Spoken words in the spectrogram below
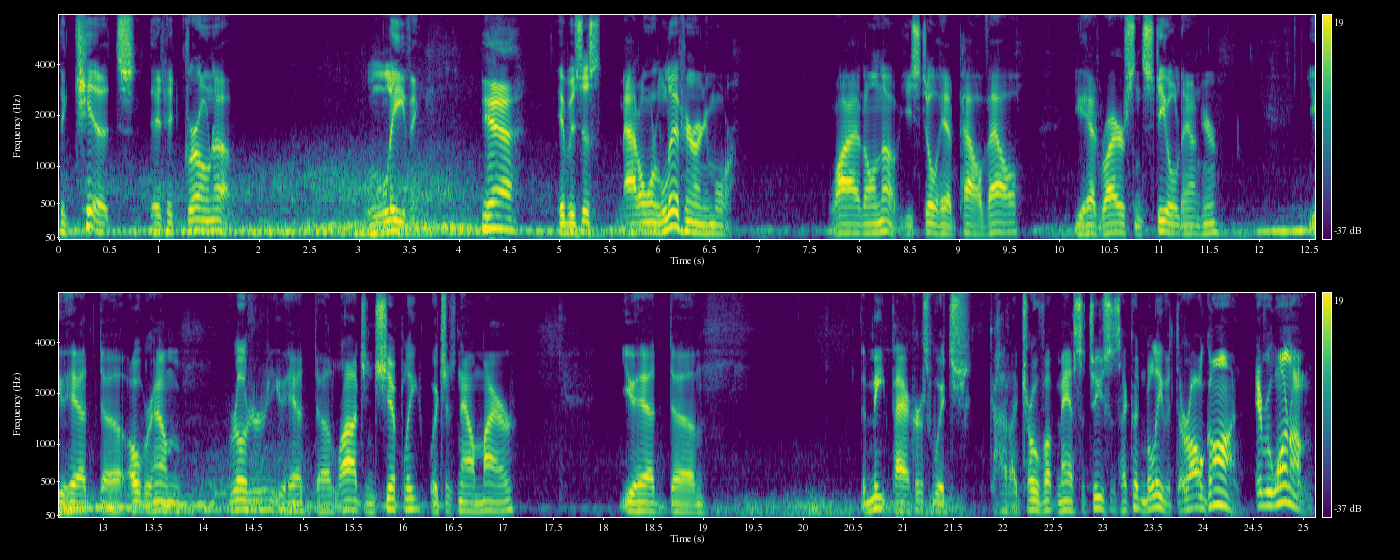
the kids that had grown up leaving. yeah, It was just, I don't want to live here anymore. Why, I don't know. You still had Pal Val, you had Ryerson Steel down here, you had uh, Oberham Rotor, you had uh, Lodge and Shipley, which is now Meyer. You had um, the meat packers, which, God, I drove up Massachusetts. I couldn't believe it. They're all gone, every one of them.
